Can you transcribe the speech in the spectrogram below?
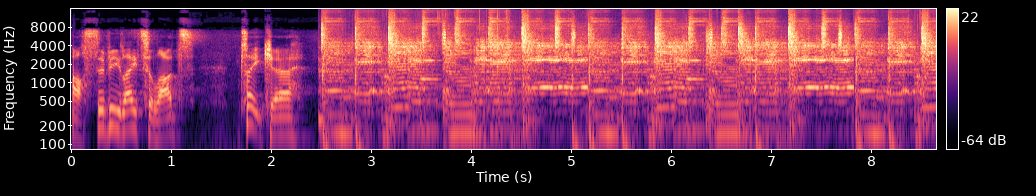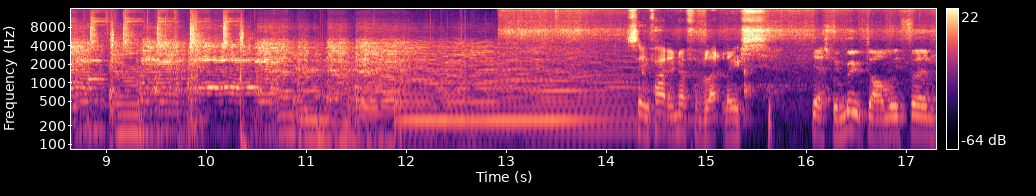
I'll see you later, lads. Take care. So you've had enough of Let Loose. Yes, we moved on. We've um,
